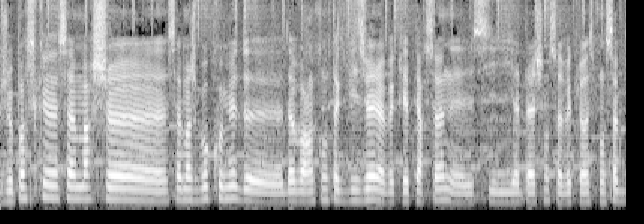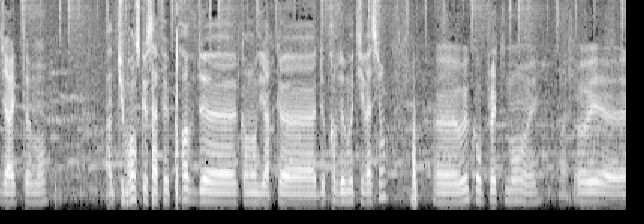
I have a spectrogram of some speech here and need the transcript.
Je pense que ça marche, euh, ça marche beaucoup mieux d'avoir un contact visuel avec les personnes et s'il y a de la chance avec le responsable directement. Ah, Tu penses que ça fait preuve de comment dire que de preuve de motivation? Euh, oui, complètement, oui. Oui, euh,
